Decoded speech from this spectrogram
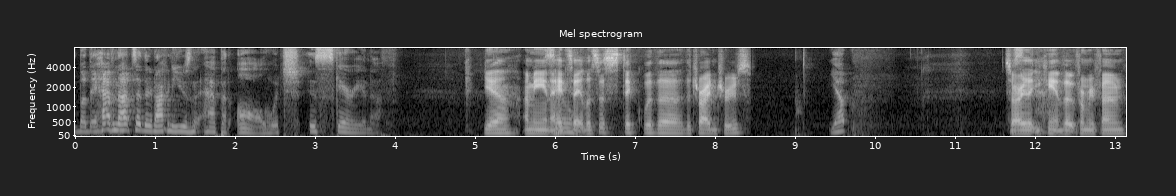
but they have not said they're not going to use an app at all, which is scary enough. Yeah. I mean, I hate to say it. Let's just stick with uh, the tried and trues. Yep. Sorry that you can't vote from your phone.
